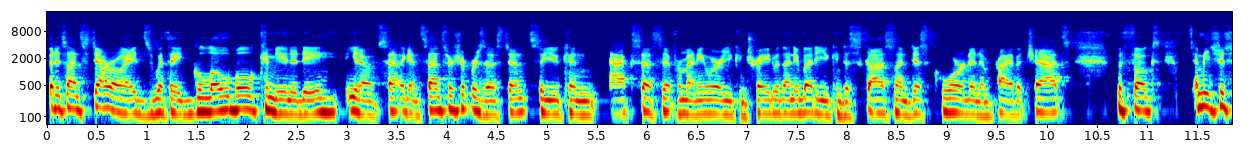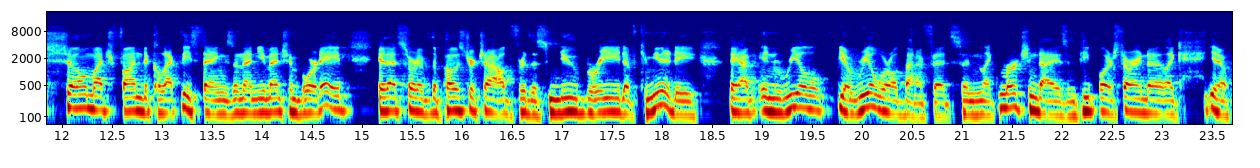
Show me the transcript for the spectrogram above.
but it's on steroids with a global community, you know, again, censorship resistant. So you can access it from anywhere. You can trade with anybody. You can discuss on Discord and in private chats with folks. I mean, it's just so much fun to collect these things. And then you mentioned Bored Ape. Yeah, that's sort of the poster child for this new breed of community. They have in real, you know, real world benefits and like merchandise and people are starting to like, you know,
